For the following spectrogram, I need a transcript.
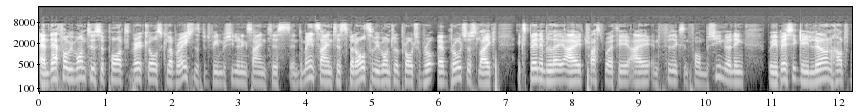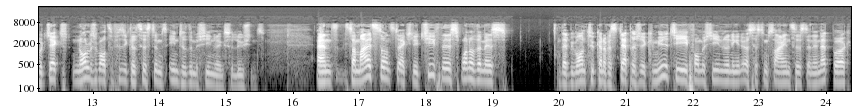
And therefore, we want to support very close collaborations between machine learning scientists and domain scientists, but also we want to approach appro approaches like explainable AI, trustworthy AI, and physics-informed machine learning, where you basically learn how to project knowledge about the physical systems into the machine learning solutions. And some milestones to actually achieve this, one of them is that we want to kind of establish a community for machine learning and earth system sciences and a network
